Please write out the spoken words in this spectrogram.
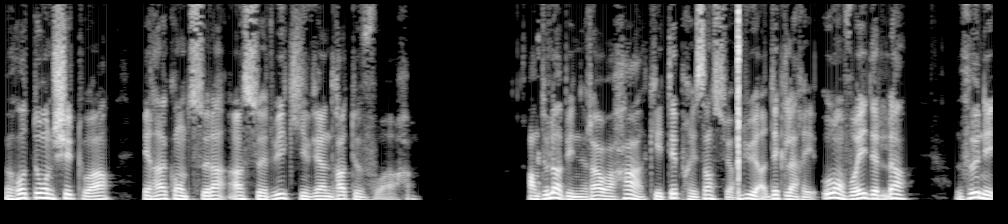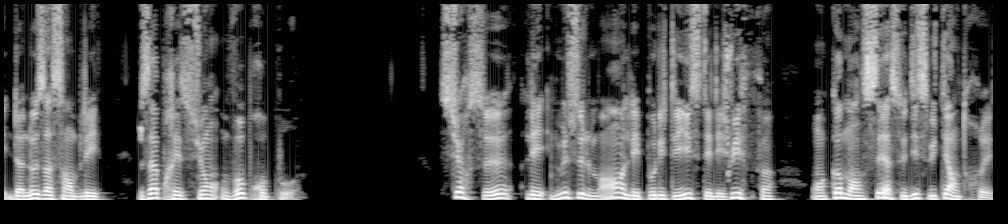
Retourne chez toi et raconte cela à celui qui viendra te voir. Abdullah bin Rawaha, qui était présent sur lui, a déclaré Ô envoyé d'Allah, venez dans nos assemblées, nous apprécions vos propos. Sur ce, les musulmans, les polythéistes et les juifs ont commencé à se disputer entre eux.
